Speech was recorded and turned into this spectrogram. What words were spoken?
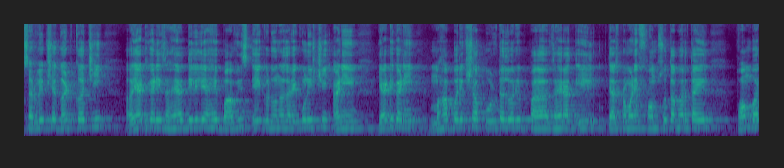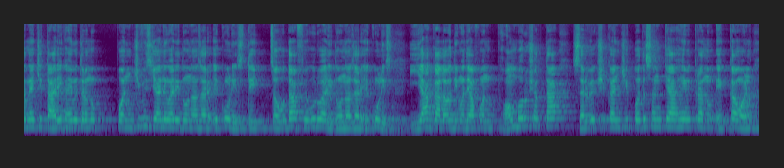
सर्वेक्षक गट कची या ठिकाणी जाहिरात दिलेली आहे बावीस एक दोन हजार एकोणीसची आणि या ठिकाणी महापरीक्षा पोर्टलवर जाहिरात येईल. त्याचप्रमाणे फॉर्मसुद्धा भरता येईल. फॉर्म भरण्याची तारीख आहे मित्रांनो पंचवीस जानेवारी दोन हजार एकोणीस ते चौदा फेब्रुवारी दोन हजार एकोणीस. या कालावधीमध्ये आपण फॉर्म भरू शकता. सर्वेक्षकांची पदसंख्या आहे मित्रांनो एक्कावन्न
